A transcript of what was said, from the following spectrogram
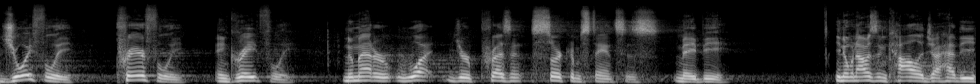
joyfully, prayerfully, and gratefully, no matter what your present circumstances may be. You know, when I was in college, I had the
